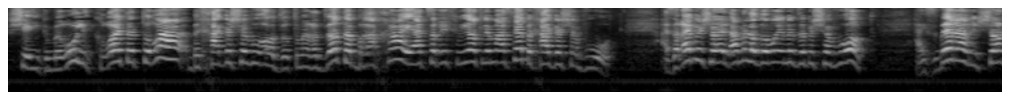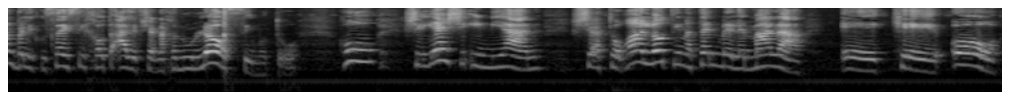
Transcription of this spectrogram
שיגמרו לקרוא את התורה בחג השבועות. זאת אומרת, זאת הברכה היה צריך להיות למעשה בחג השבועות. אז הרב שואל, למה לא גומרים את זה בשבועות? ההסבר הראשון בליכוסי שיחות א', שאנחנו לא עושים אותו, הוא שיש עניין שהתורה לא תינתן מלמעלה אה, כאור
